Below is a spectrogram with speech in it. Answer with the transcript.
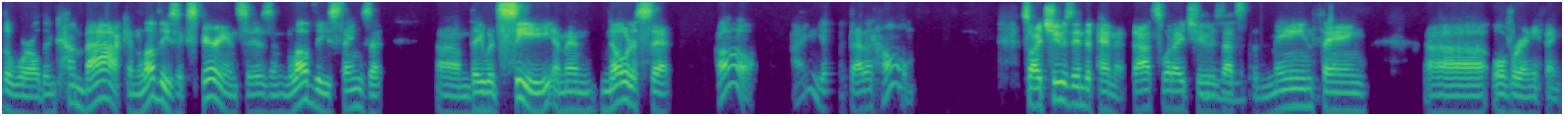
the world and come back and love these experiences and love these things that um, they would see and then notice that oh i can get that at home so i choose independent that's what i choose that's the main thing uh, over anything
